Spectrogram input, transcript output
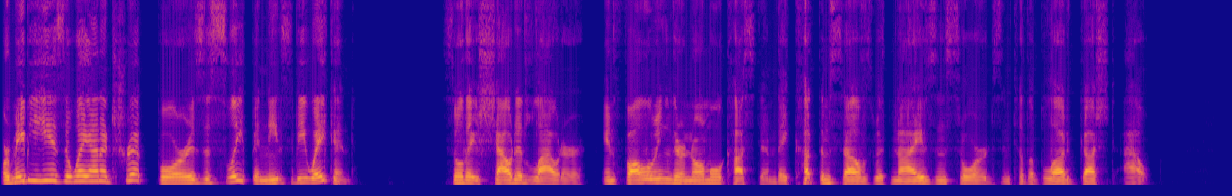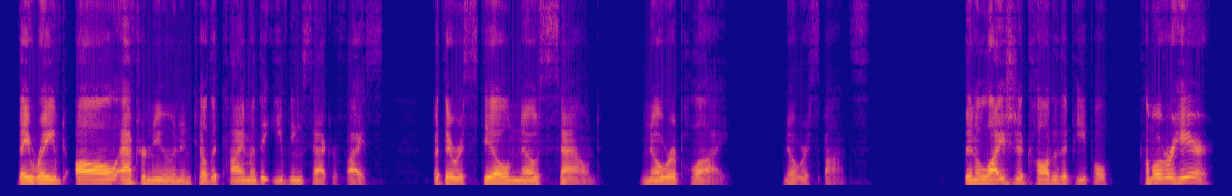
Or maybe he is away on a trip or is asleep and needs to be wakened. So they shouted louder, and following their normal custom, they cut themselves with knives and swords until the blood gushed out. They raved all afternoon until the time of the evening sacrifice, but there was still no sound, no reply, no response. Then Elijah called to the people, Come over here.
